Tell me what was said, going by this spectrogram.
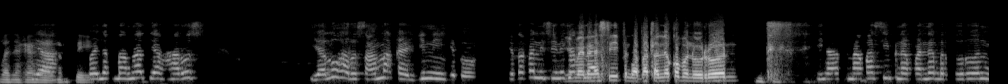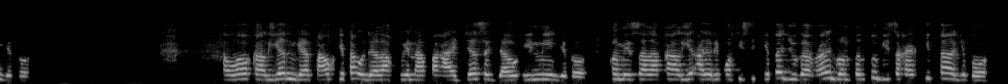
Banyak yang ya, ngerti. Banyak banget yang harus ya lu harus sama kayak gini gitu kita kan di sini kan gimana sih pendapatannya kok menurun iya kenapa sih pendapatannya berturun gitu kalau kalian nggak tahu kita udah lakuin apa aja sejauh ini gitu. Kalau misalnya kalian ada di posisi kita juga kalian belum tentu bisa kayak kita gitu.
